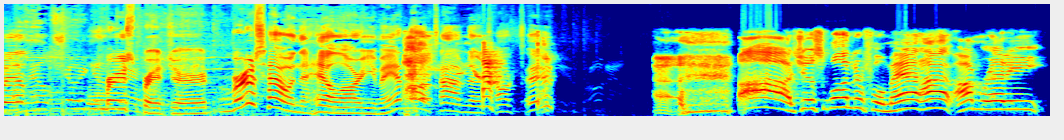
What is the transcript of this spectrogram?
with Bruce Pritchard. Bruce, how in the hell are you, man? Long time no talk to. Ah, just wonderful, man. I, I'm ready.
